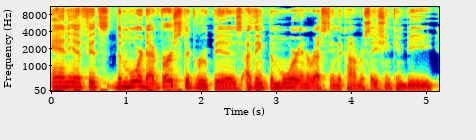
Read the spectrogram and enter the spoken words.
And if it's the more diverse the group is, I think the more interesting the conversation can be,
